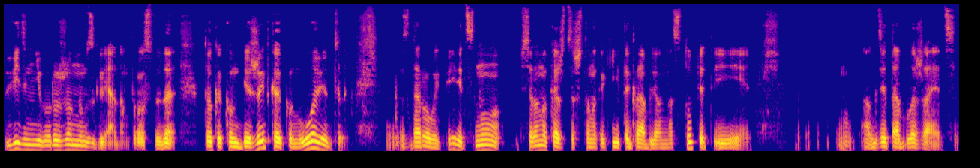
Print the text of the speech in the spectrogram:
виден невооруженным взглядом. Просто, да, то, как он бежит, как он ловит, э, здоровый перец, но все равно кажется, что на какие-то грабли он наступит и где-то облажается.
